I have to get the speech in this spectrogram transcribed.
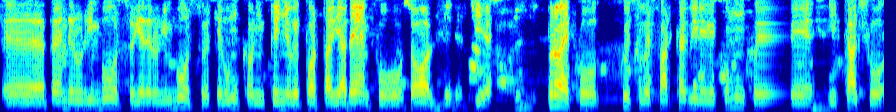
eh, prendere un rimborso, chiedere un rimborso, perché comunque è un impegno che porta via tempo, soldi, energie. Però ecco, questo per far capire che comunque il calcio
